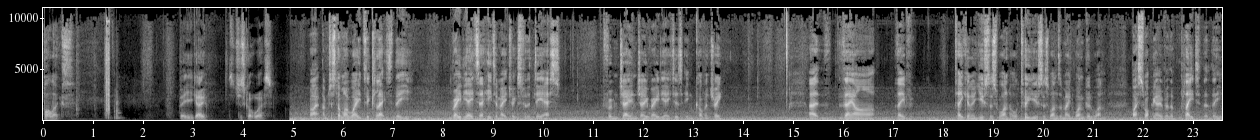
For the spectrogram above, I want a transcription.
Bollocks. There you go. It's just got worse. Right, I'm just on my way to collect the radiator heater matrix for the DS from J&J Radiators in Coventry. Uh, they are, they've taken a useless one, or two useless ones, and made one good one by swapping over the plate that the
